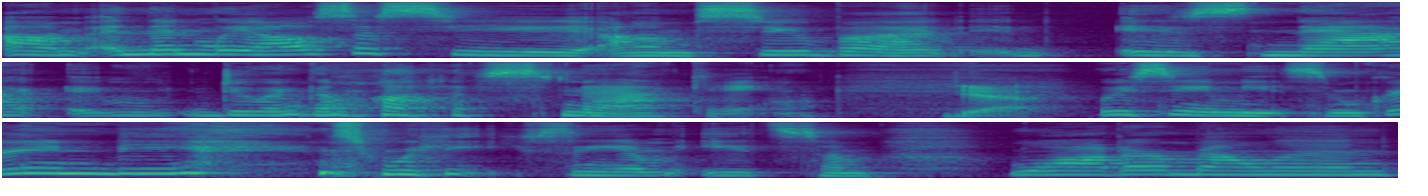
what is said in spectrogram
Um, and then we also see um, Subha is snack doing a lot of snacking. Yeah. We see him eat some green beans. we see him eat some watermelon.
